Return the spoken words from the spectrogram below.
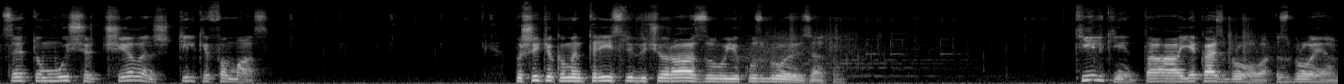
Це тому, що челендж тільки ФАМАС. Пишіть у коментарі слідуючого разу, яку зброю взяти. Тільки та якась зброя. зброя.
